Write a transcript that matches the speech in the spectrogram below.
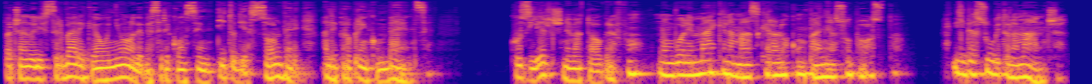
facendogli osservare che a ognuno deve essere consentito di assolvere alle proprie incombenze. Così al cinematografo non vuole mai che la maschera lo accompagni al suo posto. Gli dà subito la mancia,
